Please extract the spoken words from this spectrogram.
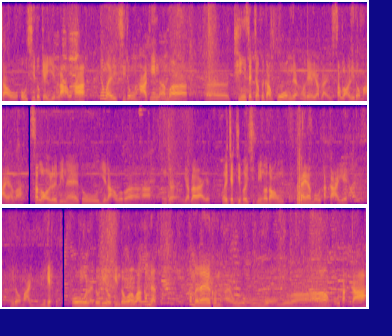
就好似都幾熱鬧嚇，因為始終夏天咁啊。誒、天色就比較光嘅，我哋入嚟室內呢度買係嘛？室內裏邊咧都熱鬧㗎噃嚇，通常入嚟我哋直接去前邊嗰檔睇下有冇特價嘢，呢度賣魚嘅。哦，嚟到呢度見到啊，哇！今日今日咧佢唔係好好旺嘅喎嚇，冇、特價。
